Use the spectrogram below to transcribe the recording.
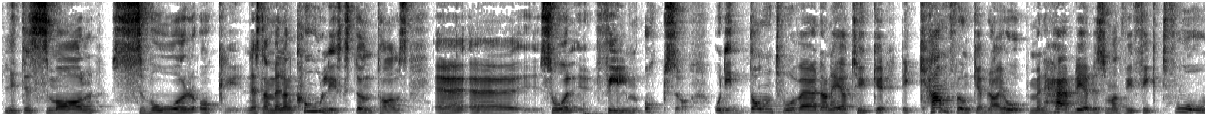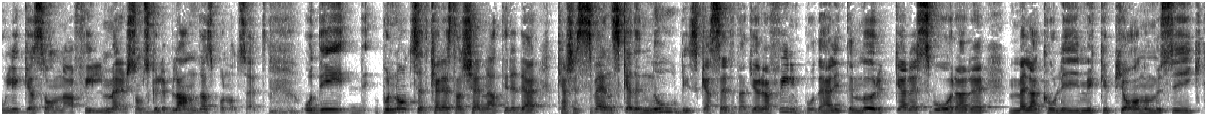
lite smal, svår och nästan melankolisk stundtals eh, eh, så film också. Och det är de två världarna jag tycker det kan funka bra ihop. Men här blev det som att vi fick två olika sådana filmer som skulle blandas på något sätt. Och det, på något sätt kan jag nästan känna att det är det där kanske svenska, det nordiska sättet att göra film på. Det här lite mörkare, svårare, melankoli, mycket pianomusik.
